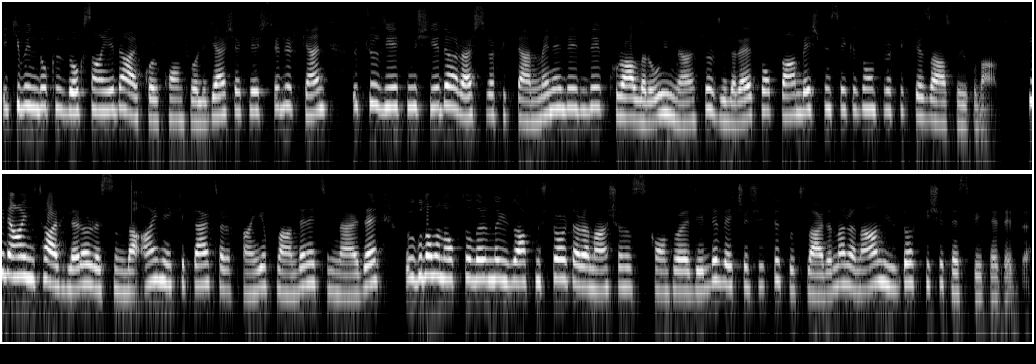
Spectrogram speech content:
2997 alkol kontrolü gerçekleştirilirken 377 araç trafikten men edildi. Kurallara uymayan sürücülere toplam 5810 trafik cezası uygulandı. Yine aynı tarihler arasında aynı ekipler tarafından yapılan denetimlerde uygulama noktalarında 164 aranan şahıs kontrol edildi ve çeşitli suçlardan aranan 104 kişi tespit edildi.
